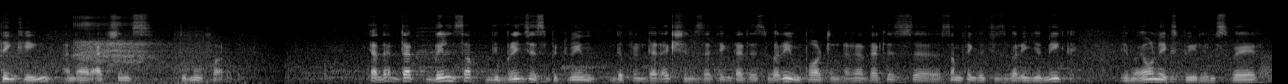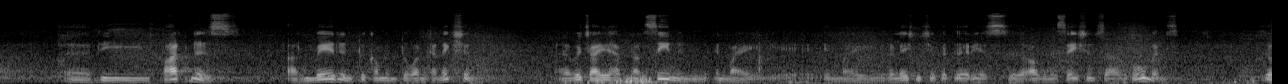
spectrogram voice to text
thinking and our actions to move forward. Yeah, that, that builds up the bridges between different directions. I think that is very important and that is uh, something which is very unique in my own experience where uh, the partners are made into come into one connection, uh, which I have not seen in, in my my relationship with various uh, organizations or movements. So,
